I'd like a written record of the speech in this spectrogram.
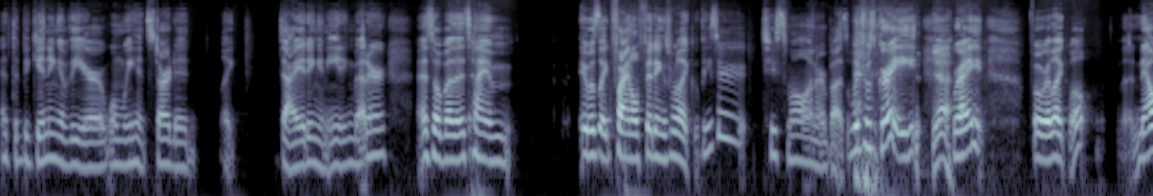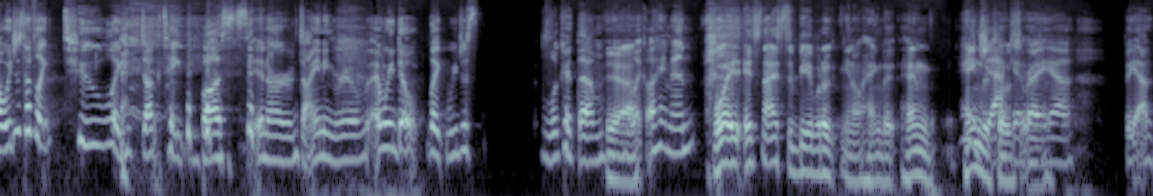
at the beginning of the year when we had started like dieting and eating better. And so by the time it was like final fittings, we're like, these are too small on our butts, which was great, yeah. right? But we're like, well, now we just have like two like duct tape busts in our dining room and we don't like we just look at them. Yeah. Like, oh hey man, Well, it, it's nice to be able to you know hang the hang hang the jacket, clothes right? Yeah. But yeah,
